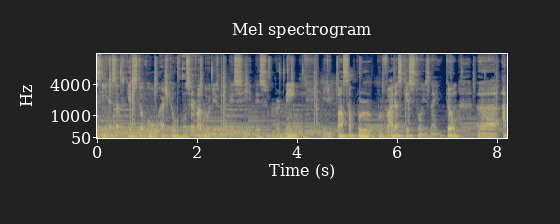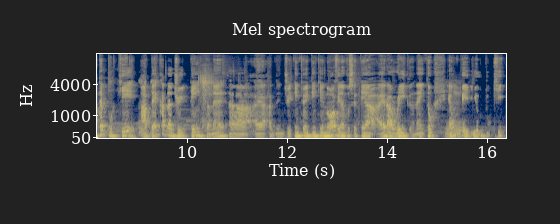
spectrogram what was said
assim, essa questão, o, acho que o conservadorismo desse, desse Superman, ele passa por, por várias questões, né? Então, uh, até porque a década de 80, né, a, a, de 80 a 89, né, você tem a, a era Reagan, né? Então, uhum. é um uhum. período que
